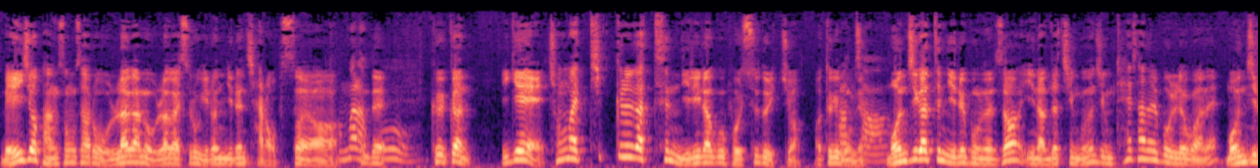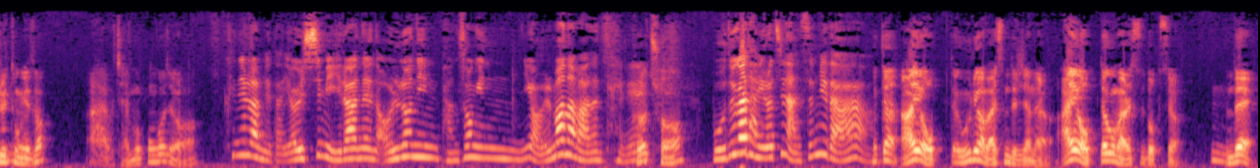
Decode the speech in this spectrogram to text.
메이저 방송사로 올라가면 올라갈수록 이런 일은 잘 없어요. 정말 근데, 없고. 그러니까, 이게 정말 티끌 같은 일이라고 볼 수도 있죠. 어떻게 그렇죠. 보면. 먼지 같은 일을 보면서 이 남자친구는 지금 태산을 보려고 하네? 먼지를 음. 통해서? 아유, 잘못 본 거죠. 큰일 납니다. 열심히 일하는 언론인, 방송인이 얼마나 많은데. 그렇죠. 모두가 다 이렇진 않습니다. 그러니까 아예 없다 우리가 말씀드리잖아요. 아예 없다고 말할 수도 없어요. 음. 근데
